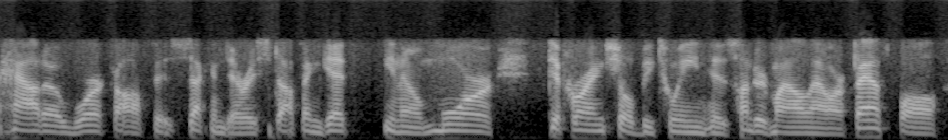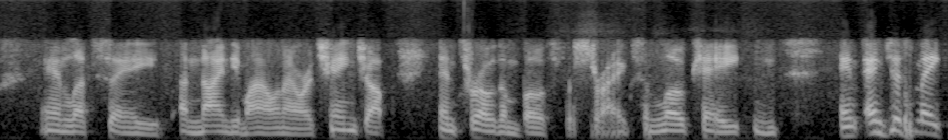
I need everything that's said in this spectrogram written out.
how to work off his secondary stuff and get, you know, more differential between his 100 mile an hour fastball and let's say a 90 mile an hour changeup and throw them both for strikes and locate and and, and just make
